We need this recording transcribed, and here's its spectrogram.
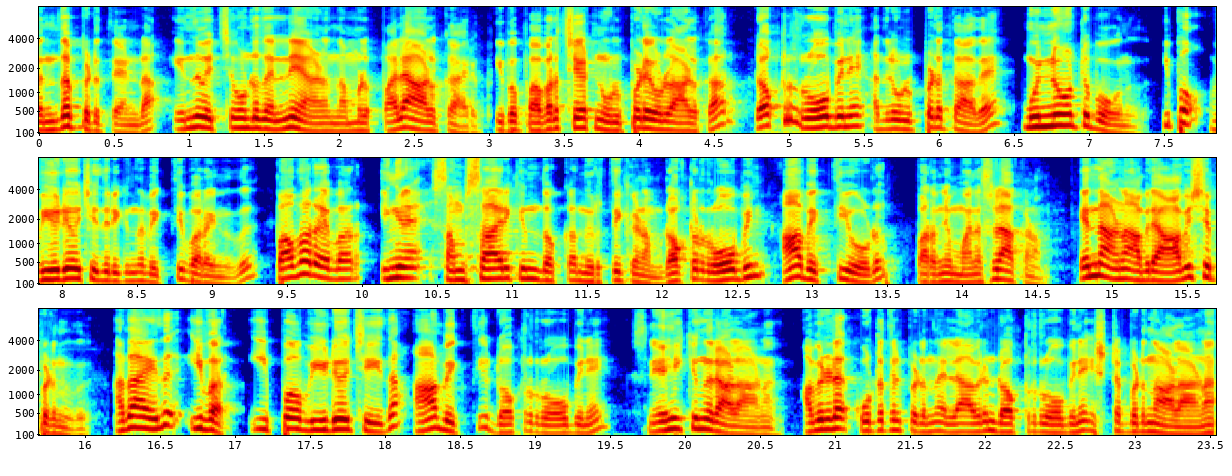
ബന്ധപ്പെടുത്തേണ്ട എന്ന് വെച്ചുകൊണ്ട് തന്നെയാണ് നമ്മൾ പല ആൾക്കാരും ഇപ്പോൾ പവർ ചേട്ടൻ ഉൾപ്പെടെയുള്ള ആൾക്കാർ ഡോക്ടർ റോബിനെ അതിൽ ഉൾപ്പെടുത്താതെ മുന്നോട്ട് പോകുന്നത്. ഇപ്പോൾ വീഡിയോ ചെയ്തിരിക്കുന്ന വ്യക്തി പറയുന്നത് പവർ എവർ ഇങ്ങനെ സംസാരിക്കുന്നതൊക്കെ നിർത്തിക്കണം. ഡോക്ടർ റോബിൻ ആ വ്യക്തിയോട് പറഞ്ഞ് മനസ്സിലാക്കണം. എന്നാണ് അവർ ആവശ്യപ്പെടുന്നത്. അതായത് ഇവർ ഇപ്പോൾ വീഡിയോ ചെയ്ത ആ വ്യക്തി ഡോക്ടർ റോബിനെ സ്നേഹിക്കുന്ന ഒരാളാണ്. അവരുടെ കൂട്ടത്തിൽപ്പെടുന്ന എല്ലാവരും ഡോക്ടർ റോബിനെ ഇഷ്ടപ്പെടുന്ന ആളാണ്.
